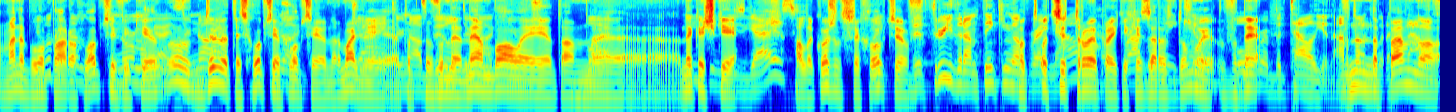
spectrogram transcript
у мене було пара хлопців, які ну дивитесь, хлопці, хлопці нормальні, тобто вони не амбали, там не, не качки. Але кожен з цих хлопців, от оці троє, про яких я зараз думаю, вони, вони напевно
